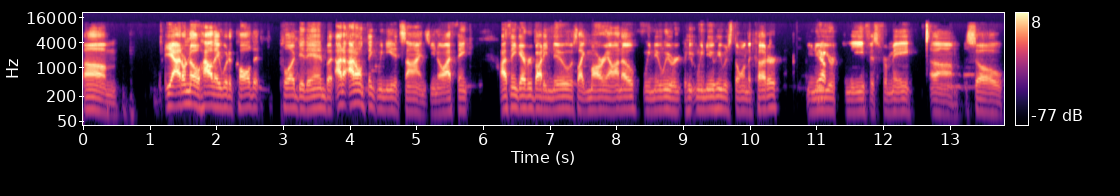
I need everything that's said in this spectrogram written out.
um, yeah, I don't know how they would have called it, plugged it in, but I, I don't think we needed signs. You know, I think I think everybody knew it was like Mariano. We knew we were we knew he was throwing the cutter. You knew yep. you were in the eephus for me. Um, so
